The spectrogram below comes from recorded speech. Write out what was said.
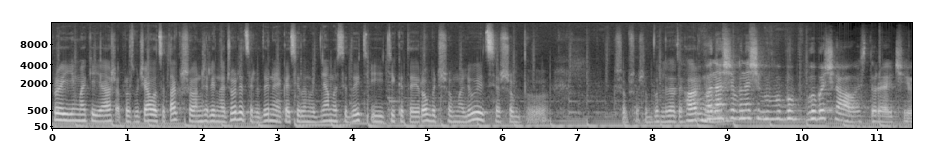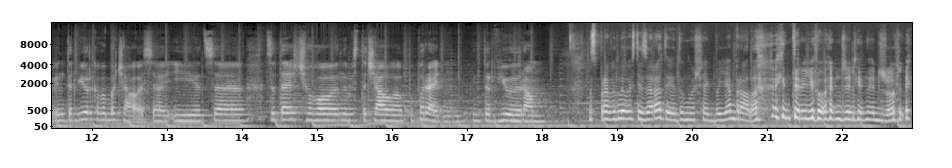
про її макіяж, а прозвучало це так, що Анджеліна Джолі це людина, яка цілими днями сидить і тільки те й робить, що малюється, щоб. Щоб, щоб, щоб виглядати гарно. Вона ще вона ще ви- ви- вибачалась, до речі. Інтерв'юерка вибачалася, і це, це те, чого не вистачало попереднім інтерв'юерам. По справедливості заради, я думаю, що якби я брала інтерв'ю Анджеліни Джолі,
